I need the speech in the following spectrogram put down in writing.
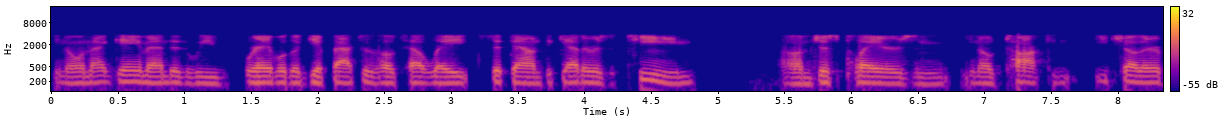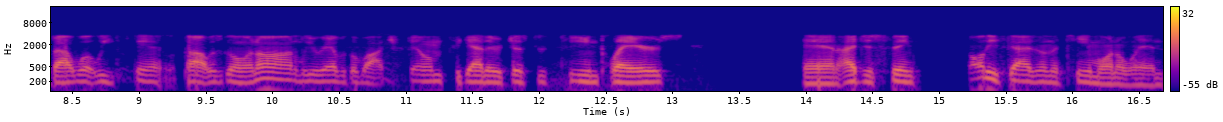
You know, when that game ended, we were able to get back to the hotel late, sit down together as a team, um, just players, and you know, talk each other about what we th- thought was going on. We were able to watch film together, just as team players. And I just think all these guys on the team want to win.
